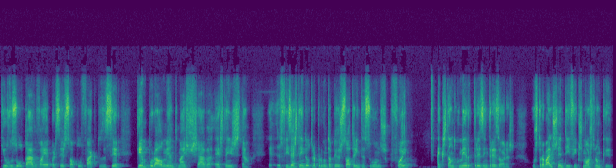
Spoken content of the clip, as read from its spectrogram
que o resultado vai aparecer só pelo facto de ser temporalmente mais fechada esta ingestão. Eh, fizeste ainda outra pergunta, Pedro, só 30 segundos, que foi a questão de comer de 3 em 3 horas. Os trabalhos científicos mostram que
